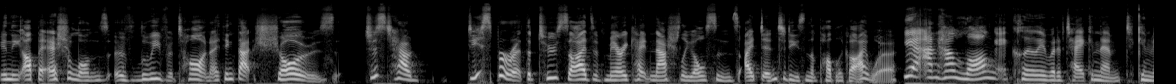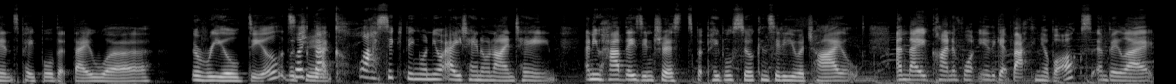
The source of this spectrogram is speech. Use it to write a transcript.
in the upper echelons of Louis Vuitton, I think that shows just how disparate the two sides of Mary Kate and Ashley Olsen's identities in the public eye were. Yeah, and how long it clearly would have taken them to convince people that they were the real deal. It's like that classic thing when you're 18 or 19 and you have these interests, but people still consider you a child and they kind of want you to get back in your box and be like,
